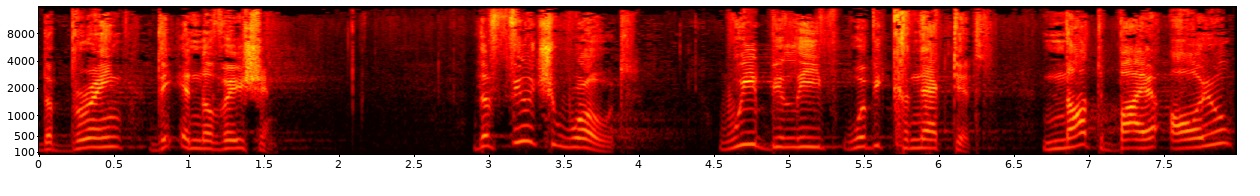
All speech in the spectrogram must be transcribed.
the brain, the innovation. The future world, we believe, will be connected not by oil,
